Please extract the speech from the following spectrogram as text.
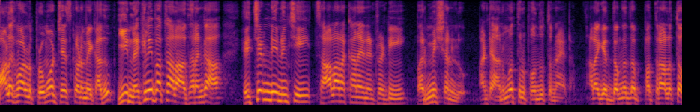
వాళ్ళకి వాళ్ళు ప్రమోట్ చేసుకోవడమే కాదు ఈ నకిలీ పత్రాల ఆధారంగా హెచ్ఎండి నుంచి చాలా రకాలైనటువంటి పర్మిషన్లు అంటే అనుమతులు పొందుతున్నాయట. అలాగే దొంగ పత్రాలతో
